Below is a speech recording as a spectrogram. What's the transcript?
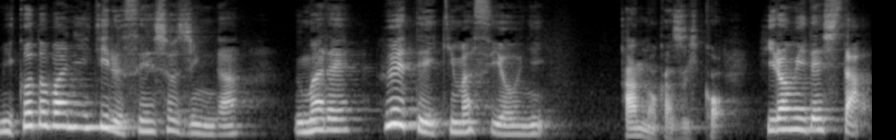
御言葉に生きる聖書人が生まれ増えていきますように。菅野和彦ひろみでした。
